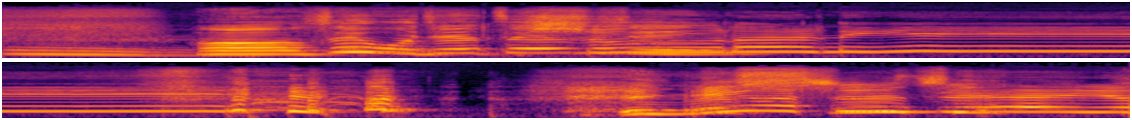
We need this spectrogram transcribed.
嗯，哦，所以我觉得这件事情。赢 了 世界又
